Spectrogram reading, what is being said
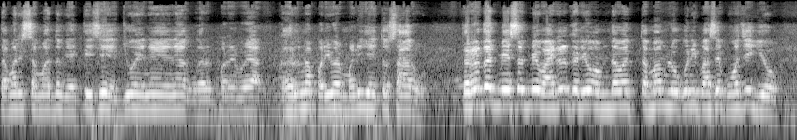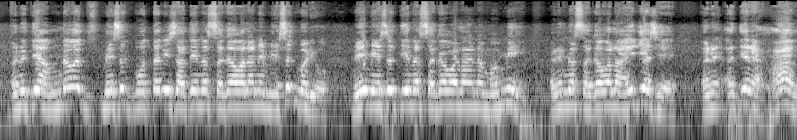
તમારી સમાજનો વ્યક્તિ છે જો એને એના ઘર ઘરના પરિવાર મળી જાય તો સારું. તરત જ મેસેજ મેં વાયરલ કર્યો. અમદાવાદ તમામ લોકોની પાસે પહોંચી ગયો. અને ત્યાં અમદાવાદ મેસેજ પહોંચતાની સાથે એના સગાવાલાને મેસેજ મળ્યો. મેં મેસેજથી એના સગાવાલા એના મમ્મી અને એમના સગાવાલા આવી ગયા છે. અને અત્યારે હાલ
